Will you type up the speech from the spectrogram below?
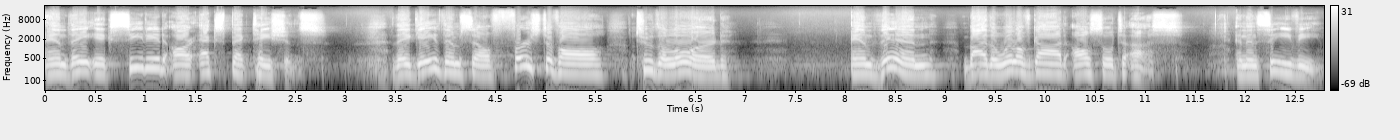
And they exceeded our expectations. They gave themselves first of all to the Lord, and then by the will of God also to us. And then CEV.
